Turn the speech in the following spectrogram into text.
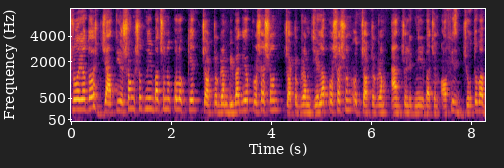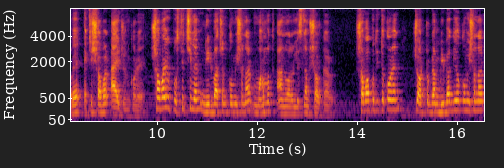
ত্রয়োদশ জাতীয় সংসদ নির্বাচন উপলক্ষে চট্টগ্রাম বিভাগীয় প্রশাসন, চট্টগ্রাম জেলা প্রশাসন ও চট্টগ্রাম আঞ্চলিক নির্বাচন অফিস যৌথভাবে একটি সভার আয়োজন করে। সবাই উপস্থিত ছিলেন নির্বাচন কমিশনার মোহাম্মদ আনোয়ারুল ইসলাম সরকার। সভাপতিত্ব করেন চট্টগ্রাম বিভাগীয় কমিশনার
